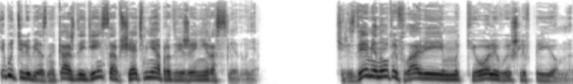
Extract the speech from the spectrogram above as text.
И будьте любезны, каждый день сообщать мне о продвижении расследования. Через две минуты Флавия и Маккиоли вышли в приемную.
